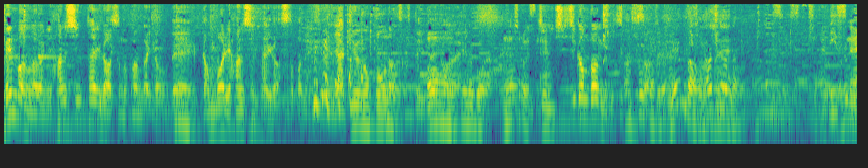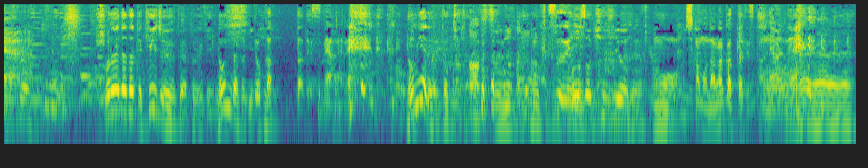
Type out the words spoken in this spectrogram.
メンバーの中に阪神タイガースのファンがいたので、頑張り阪神タイガースとかでそういう野球のコーナー作ってみたりとかね野球のコーナーね。面白いですね。1時間番組作あ、ってたんでそうか。メンバー同じなんだもんな。いいっすね。この間だって90とやった時飲んだ時ひどかっにたですね、あれね。飲み屋で撮ってたあ普通にもう普通に。放送禁止用じゃないですかもう、しかも長かったですからね、あれね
